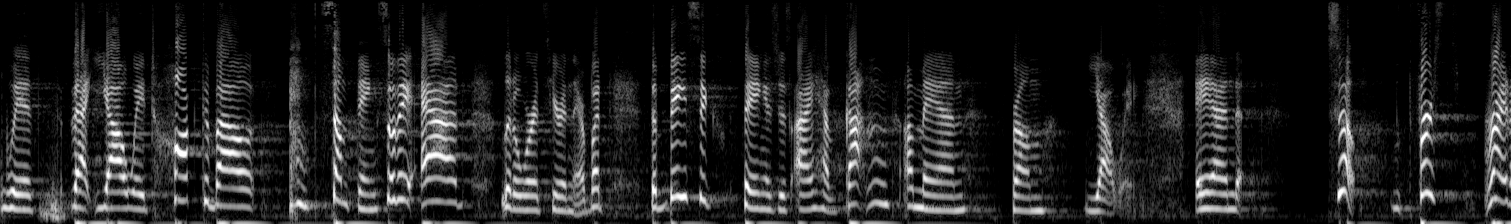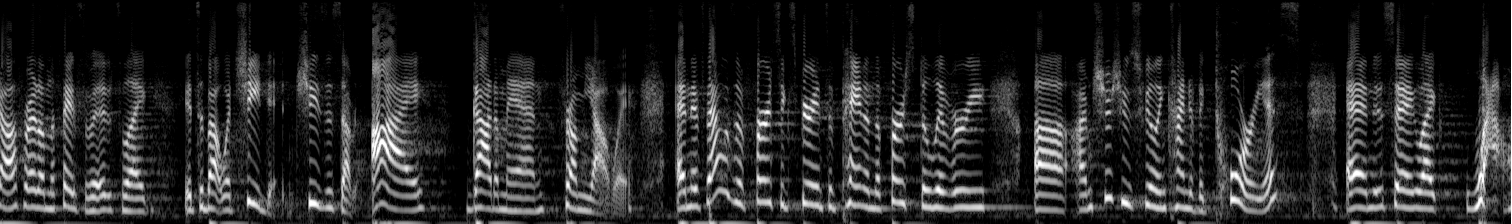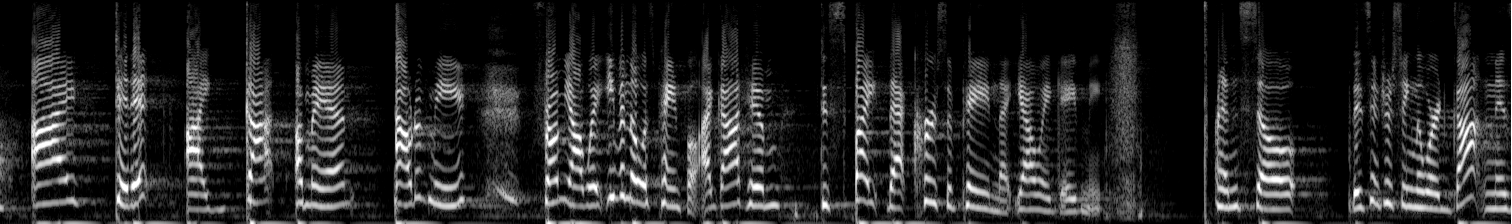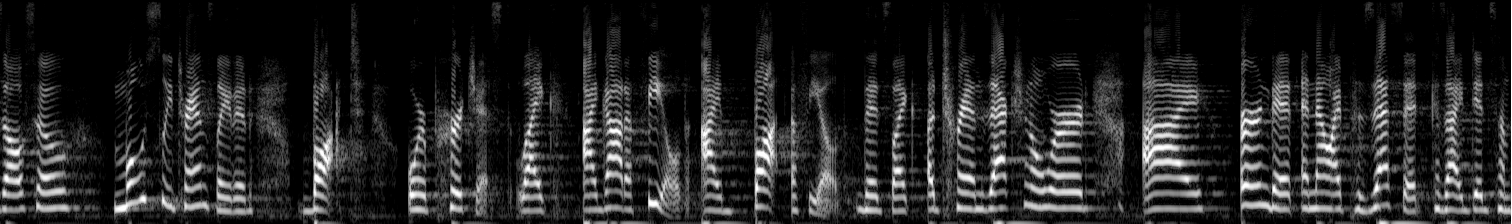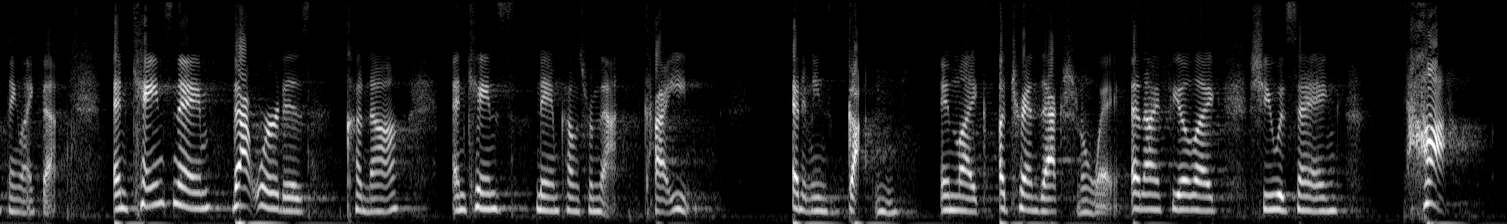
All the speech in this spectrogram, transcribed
with that Yahweh talked about, something. So they add little words here and there. But the basic thing is just, I have gotten a man from Yahweh. And so, first, right off, right on the face of it, it's like, it's about what she did. She's the subject. I got a man from Yahweh. And if that was the first experience of pain and the first delivery, uh, I'm sure she was feeling kind of victorious and is saying, like, wow, I did it. I got a man out of me from Yahweh, even though it was painful. I got him despite that curse of pain that Yahweh gave me. And so it's interesting, the word gotten is also mostly translated bought or purchased. Like, I got a field. I bought a field. That's like a transactional word. I earned it and now I possess it because I did something like that. And Cain's name, that word is kana, and Cain's name comes from that, Cain. And it means gotten in like a transactional way. And I feel like she was saying, Ha!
